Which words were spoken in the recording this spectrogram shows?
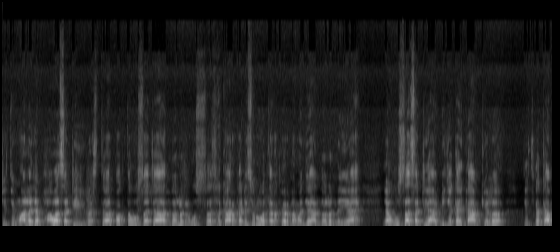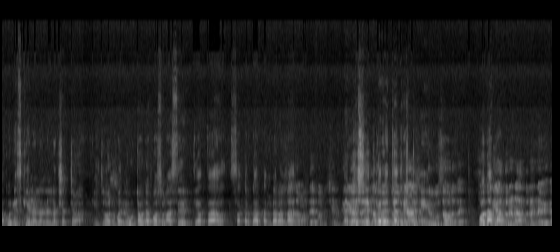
शेतीमालाच्या भावासाठी रस्त्यावर फक्त ऊसाच्या आंदोलन ऊसाचं कारखाने सुरू होताना करणं म्हणजे आंदोलन नाही आहे. या ऊसासाठी आम्ही जे काही काम केलं तितकं काम कोणीच केलेलं नाही लक्षात ठेवा. ही जोनबंदी उठवण्यापासून असेल ते आता साखर कारखानदारांना नाही, शेतकऱ्यांच्या दृष्टीने. हो ना. आंदोलन आंदोलन नव्हे का?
